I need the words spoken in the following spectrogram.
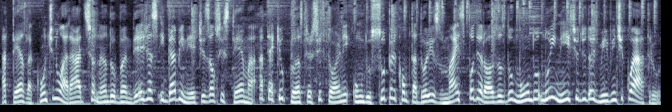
a Tesla continuará adicionando bandejas e gabinetes ao sistema até que o cluster se torne um dos supercomputadores mais poderosos do mundo no início de 2024.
